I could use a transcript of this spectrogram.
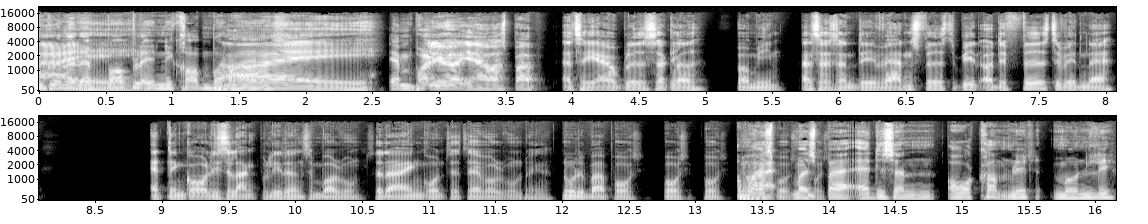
begynder det Ej. at boble ind i kroppen på mig. også. Nej. Jamen prøv lige at høre, jeg er også bare, altså jeg er jo blevet så glad for min. Altså sådan, det er verdens fedeste bil, og det fedeste ved den er, at den går lige så langt på literen som Volvoen, så der er ingen grund til at tage Volvoen længere. Nu er det bare Porsche, Porsche, Porsche. Og må jeg, Porsche, må jeg spørge, er det sådan overkommeligt, mundtligt?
